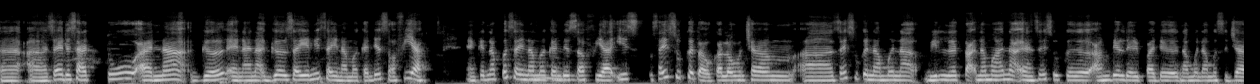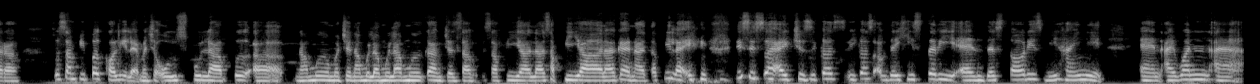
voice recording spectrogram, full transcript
uh, uh, saya ada satu anak girl and anak girl saya ni saya namakan dia Sofia. And kenapa saya namakan dia hmm. Sofia is saya suka tahu kalau macam uh, saya suka nama nak bila letak nama anak kan saya suka ambil daripada nama-nama sejarah. So some people call it like macam old school lah apa uh, nama macam nama lama-lama kan macam Safia lah, Sapia lah kan. Uh, tapi like this is why I choose because because of the history and the stories behind it. And I want uh,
